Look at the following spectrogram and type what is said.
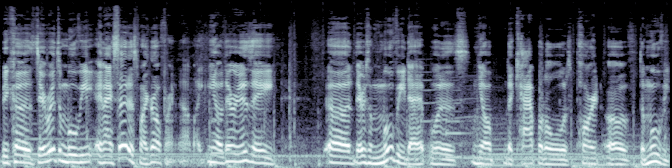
Because there is a movie, and I said this to my girlfriend. I'm like, you know, there is a, uh, there's a movie that was, you know, the Capitol was part of the movie.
